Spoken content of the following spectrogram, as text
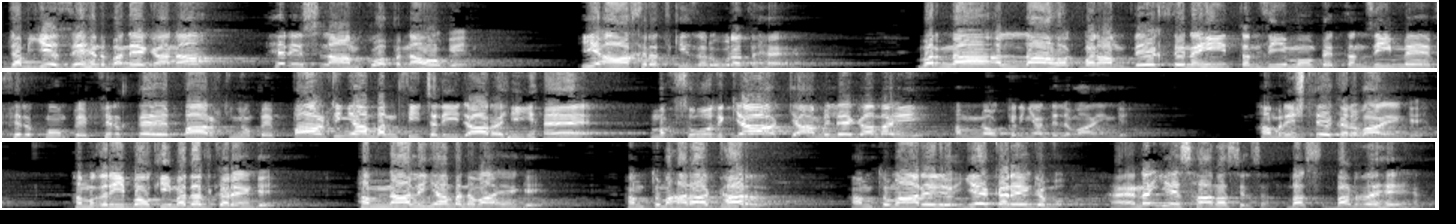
جب یہ ذہن بنے گا نا پھر اسلام کو اپناؤ گے؟ یہ آخرت کی ضرورت ہے۔ ورنہ اللہ اکبر ہم دیکھتے نہیں، تنظیموں پہ تنظیمیں، فرقوں پہ فرقے، پارٹیوں پہ پارٹیاں بنتی چلی جا رہی ہیں۔ مقصود کیا؟ کیا ملے گا بھائی؟ ہم نوکریاں دلوائیں گے، ہم رشتے کروائیں گے، ہم غریبوں کی مدد کریں گے، ہم نالیاں بنوائیں گے۔ ہم تمہارا گھر، ہم تمہارے یہ کریں گے، وہ ہے نا یہ سارا سلسلہ؟ بس بڑھ رہے ہیں۔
